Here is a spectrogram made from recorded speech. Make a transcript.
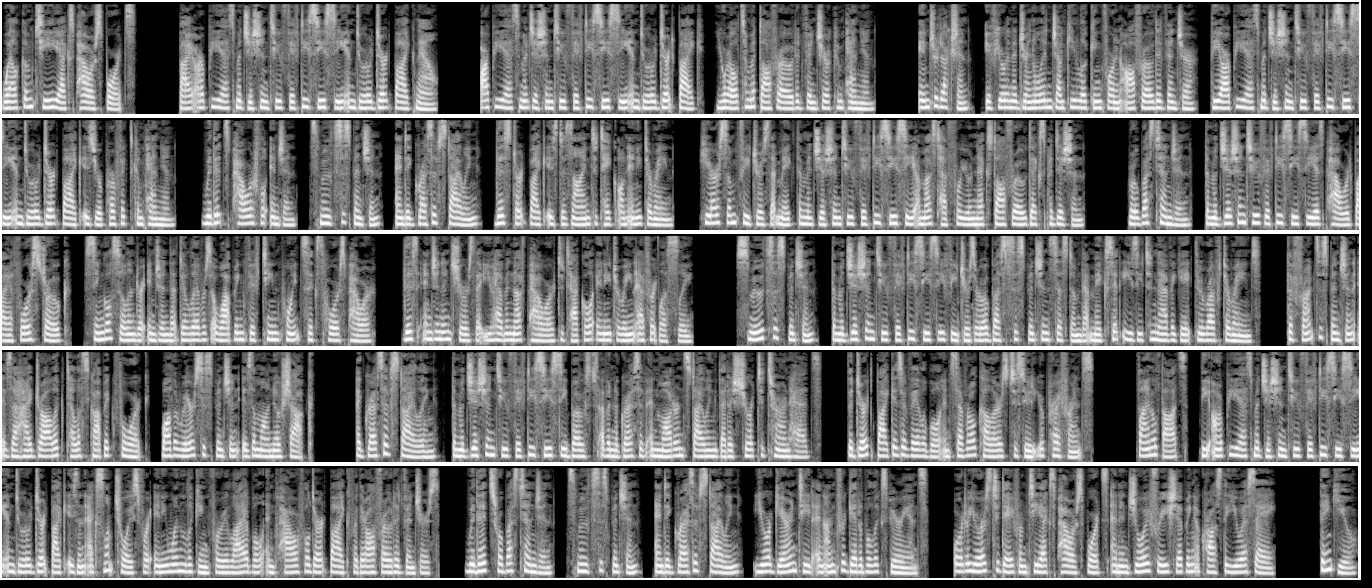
Welcome TX Power Sports. Buy RPS Magician 250cc Enduro Dirt Bike now. RPS Magician 250cc Enduro Dirt Bike, your ultimate off road adventure companion. Introduction If you're an adrenaline junkie looking for an off road adventure, the RPS Magician 250cc Enduro Dirt Bike is your perfect companion. With its powerful engine, smooth suspension, and aggressive styling, this dirt bike is designed to take on any terrain. Here are some features that make the Magician 250cc a must have for your next off road expedition. Robust engine The Magician 250cc is powered by a four stroke, single cylinder engine that delivers a whopping 15.6 horsepower. This engine ensures that you have enough power to tackle any terrain effortlessly. Smooth suspension the Magician 250cc features a robust suspension system that makes it easy to navigate through rough terrains. The front suspension is a hydraulic telescopic fork, while the rear suspension is a monoshock. Aggressive styling The Magician 250cc boasts of an aggressive and modern styling that is sure to turn heads. The dirt bike is available in several colors to suit your preference. Final thoughts The RPS Magician 250cc Enduro Dirt Bike is an excellent choice for anyone looking for reliable and powerful dirt bike for their off road adventures. With its robust engine, smooth suspension, and aggressive styling, you're guaranteed an unforgettable experience. Order yours today from TX Power Sports and enjoy free shipping across the USA. Thank you.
